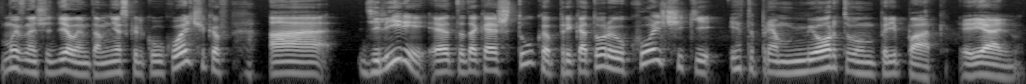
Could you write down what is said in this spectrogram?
Мы, значит, делаем там несколько укольчиков, а Делирий — это такая штука, при которой укольчики — это прям мертвым припарк, реально.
